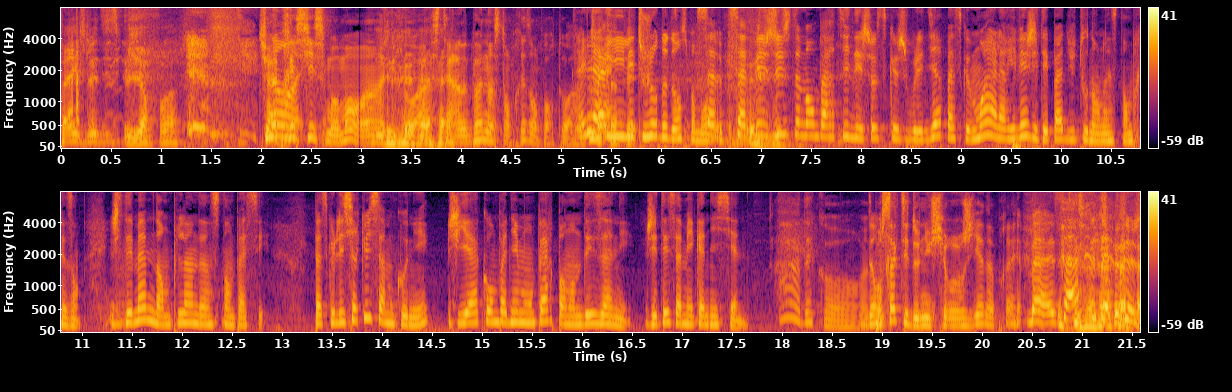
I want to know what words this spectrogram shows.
Fallait que je le dise plusieurs fois. Tu as Non, apprécié ce moment, hein, hein. C'était un bon instant présent pour toi. Il, a- il est toujours dedans en ce moment. Ça, depuis. ça fait justement partie des choses que je voulais dire parce que moi, à l'arrivée, j'étais pas du tout dans l'instant présent. J'étais même dans plein d'instants passés. Parce que les circuits, ça me connaît. J'y ai accompagné mon père pendant des années. J'étais sa mécanicienne. Ah d'accord. Donc- Pour ça que t'es devenue chirurgienne après. Bah, ça, peut-être que je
